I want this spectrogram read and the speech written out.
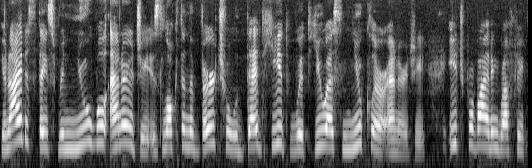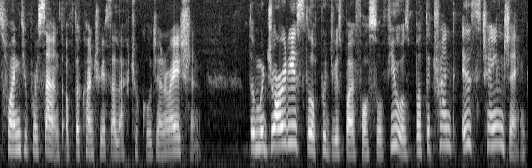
United States renewable energy is locked in a virtual dead heat with U.S. nuclear energy, each providing roughly 20% of the country's electrical generation. The majority is still produced by fossil fuels, but the trend is changing.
